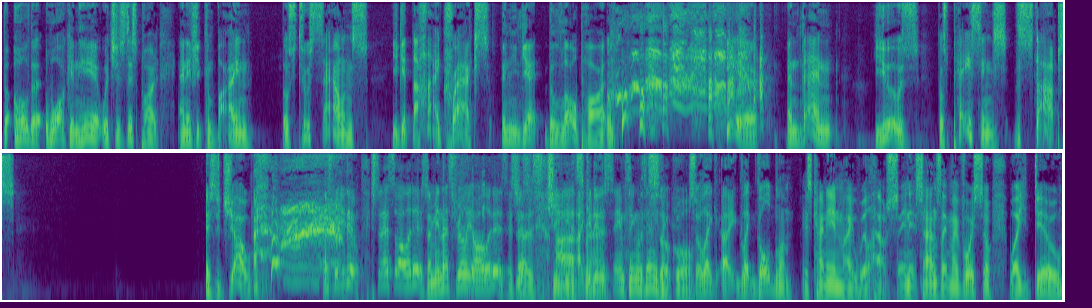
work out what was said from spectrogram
the oh, older Walken here, which is this part, and if you combine those two sounds, you get the high cracks and you get the low part here, and then use those pacings, the stops, as a joke. That's what you do. So that's all it is. I mean, that's really all it is. It's That just is genius, uh, I could do the same thing with That's anything. so cool. So like uh, like Goldblum is kind of in my wheelhouse, and it sounds like my voice. So what you do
